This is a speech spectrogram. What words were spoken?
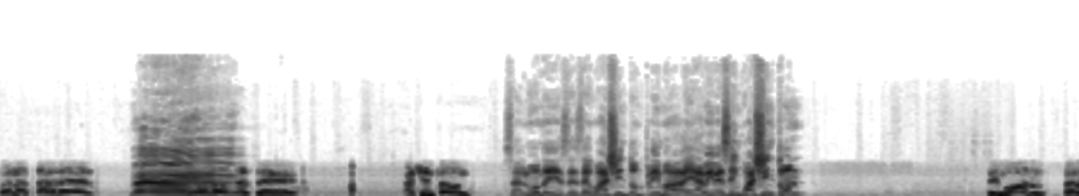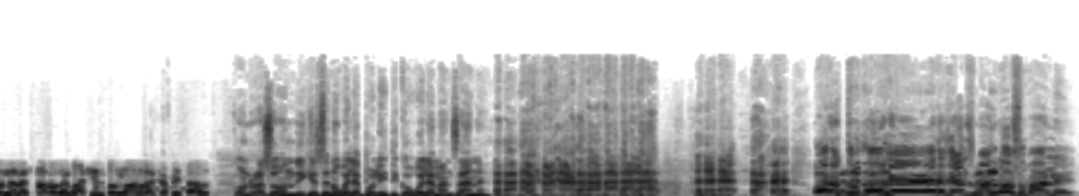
Buenas tardes. Saludos desde Washington. Saludes desde Washington, primo. ¿Ya vives en Washington? Simón, pero en el estado de Washington, no en la capital. Con razón, dije, este no huele a político, huele a manzana. Ahora Me tú, doge, el- eres ya desmadroso, vale.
